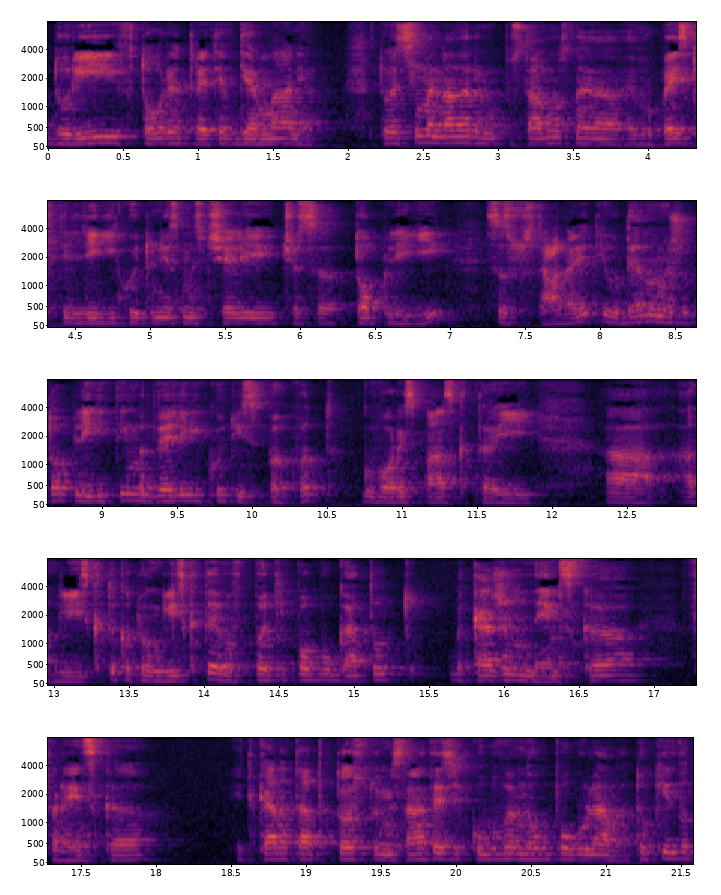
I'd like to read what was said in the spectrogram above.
дори втория, третия в Германия. Тоест има една неравнопоставеност на европейските лиги, които ние сме счели, че са топ лиги, с останалите. И отделно между топ лигите има две лиги, които изпъкват. Говоря испанската и а, английската, като английската е в пъти по-богата от, да кажем, немска, френска и така нататък. Тоест стоимостта на тези клубове е много по-голяма. Тук идва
